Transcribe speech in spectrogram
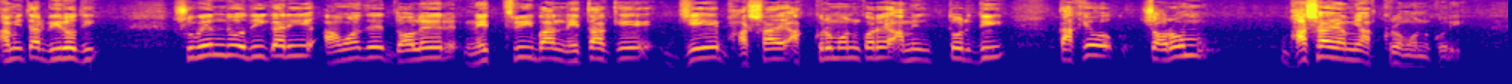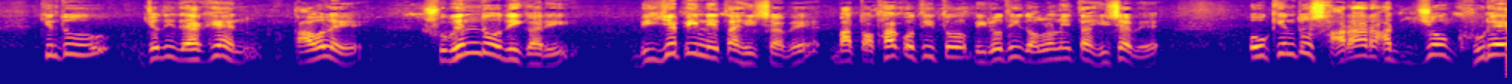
আমি তার বিরোধী। শুভেন্দু অধিকারী আমাদের দলের নেত্রী বা নেতাকে যে ভাষায় আক্রমণ করে আমি উত্তর দিই, তাকেও চরম ভাষায় আমি আক্রমণ করি। কিন্তু যদি দেখেন, তাহলে শুভেন্দু অধিকারী বিজেপি নেতা হিসাবে বা তথাকথিত বিরোধী দলনেতা হিসেবে, ও কিন্তু সারা রাজ্য ঘুরে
